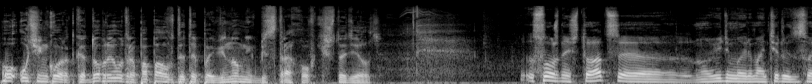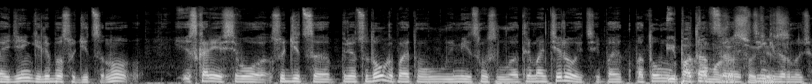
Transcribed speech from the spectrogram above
О, очень коротко. Доброе утро. Попал в ДТП. Виновник без страховки. Что делать? Сложная ситуация, но, видимо, ремонтирует за свои деньги, либо судиться. Ну, и, скорее всего, судиться придется долго, поэтому имеет смысл отремонтировать и потом, и потом уже деньги вернуть.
